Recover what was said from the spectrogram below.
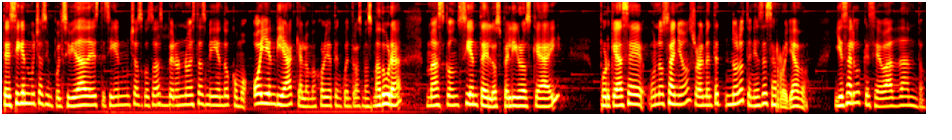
Te siguen muchas impulsividades, te siguen muchas cosas, pero no estás midiendo como hoy en día, que a lo mejor ya te encuentras más madura, más consciente de los peligros que hay, porque hace unos años realmente no lo tenías desarrollado y es algo que se va dando.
